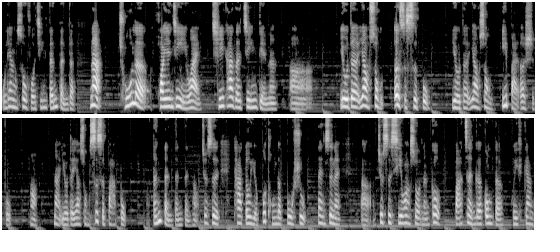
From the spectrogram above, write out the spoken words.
无量寿佛经等等的。那除了华严经以外，其他的经典呢啊，有的要送二十四部，有的要送一百二十部啊，那有的要送四十八部等等等等哈，就是它都有不同的部数，但是呢。啊、呃，就是希望说能够把整个功德回向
